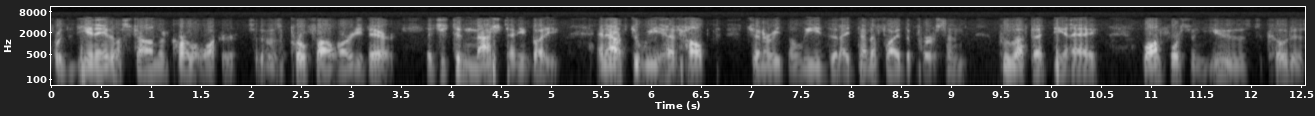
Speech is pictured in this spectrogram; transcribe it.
for the DNA that was found on Carla Walker. So there was a profile already there. It just didn't match to anybody. And after we had helped generate the leads that identified the person who left that DNA, law enforcement used CODIS,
